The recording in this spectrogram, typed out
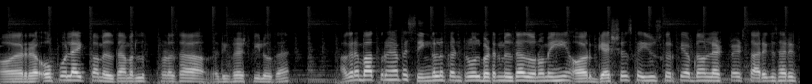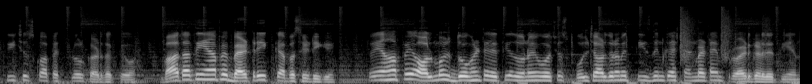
और ओप्पो लाइक का मिलता है मतलब थोड़ा सा रिफ्रेश फील होता है। अगर मैं बात करूँ यहाँ पे सिंगल कंट्रोल बटन मिलता है दोनों में ही, और गैशर्स का यूज़ करके अप डाउन लेफ़्ट राइट सारे के सारे फीचर्स को आप एक्सप्लोर कर सकते हो। बात आती है यहाँ पे बैटरी कैपेसिटी की। तो यहाँ पे ऑलमोस्ट दो घंटे देती है, दोनों ही वॉचेस फुल चार्जर में तीस दिन का स्टैंड बाई टाइम प्रोवाइड कर देती है।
